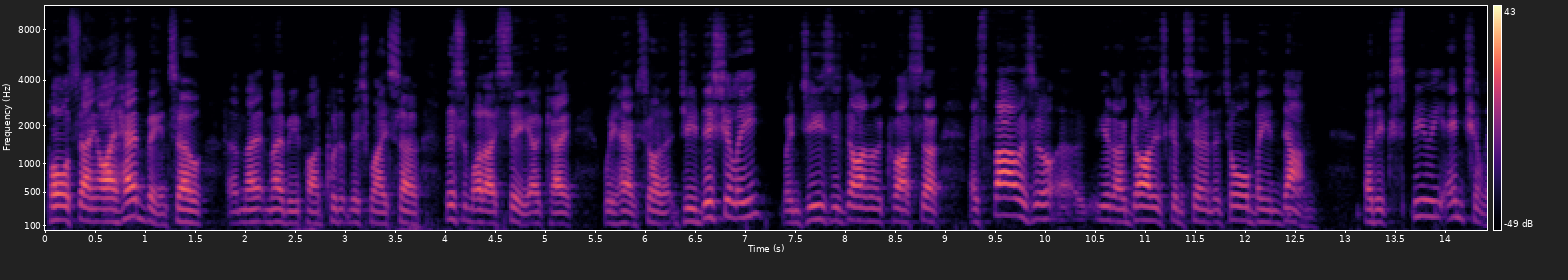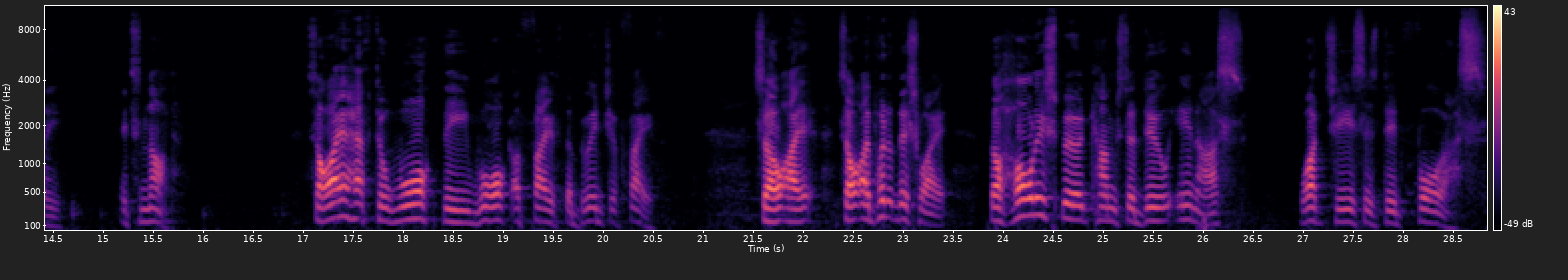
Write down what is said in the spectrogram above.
Paul's saying, I have been. So uh, may, maybe if I put it this way, so this is what I see. Okay, we have sort of judicially when Jesus died on the cross. So as far as uh, you know, God is concerned, it's all been done. But experientially, it's not. So I have to walk the walk of faith, the bridge of faith. So I, so I put it this way the Holy Spirit comes to do in us what Jesus did for us.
